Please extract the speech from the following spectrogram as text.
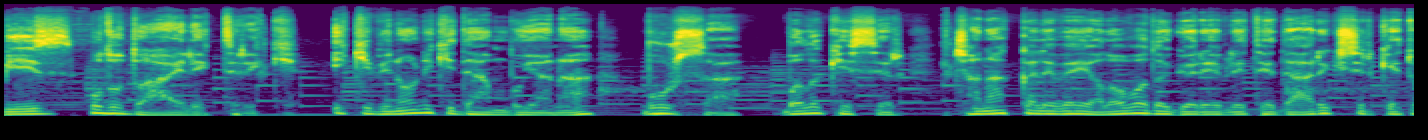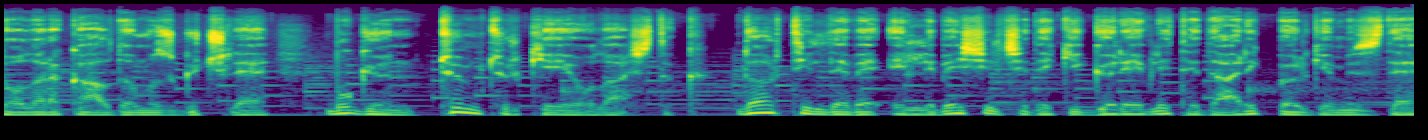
Biz Uludağ Elektrik. 2012'den bu yana Bursa, Balıkesir, Çanakkale ve Yalova'da görevli tedarik şirketi olarak aldığımız güçle bugün tüm Türkiye'ye ulaştık. 4 ilde ve 55 ilçedeki görevli tedarik bölgemizde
